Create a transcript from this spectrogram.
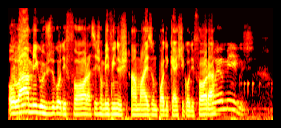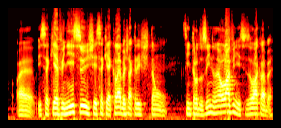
Olá, amigos do Gol de Fora, sejam bem-vindos a mais um podcast Gol de Fora. Oi, amigos. É, isso aqui é Vinícius, esse aqui é Kleber, já que eles estão se introduzindo, né? Olá, Vinícius. Olá, Kleber.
